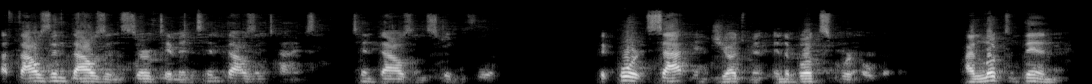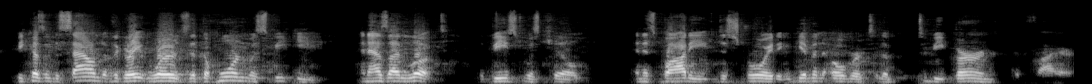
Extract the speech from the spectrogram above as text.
A thousand thousand served him, and ten thousand times ten thousand stood before him. The court sat in judgment, and the books were open. I looked then, because of the sound of the great words that the horn was speaking, and as I looked, the beast was killed, and its body destroyed and given over to, the, to be burned with fire.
